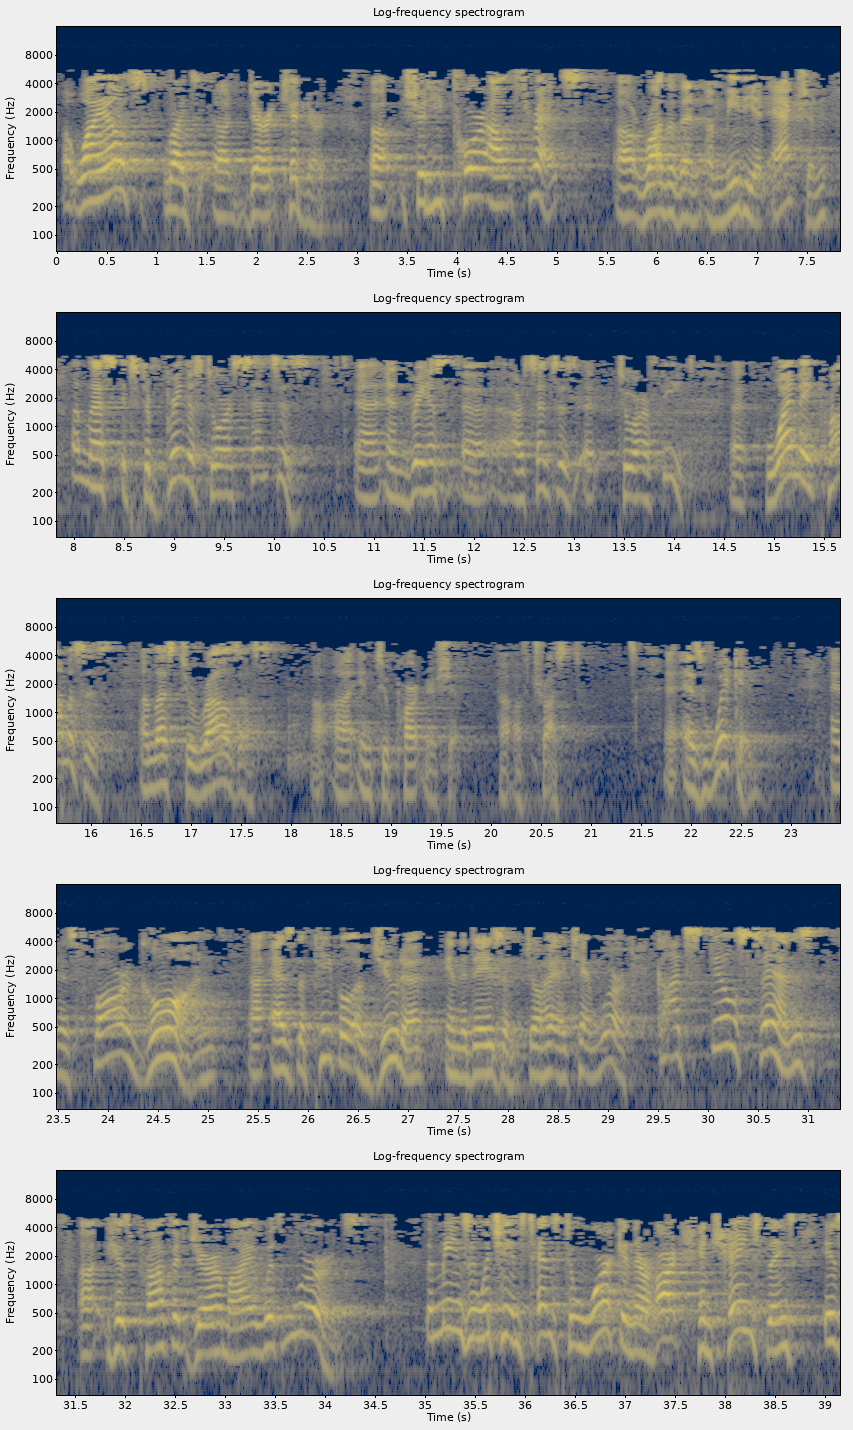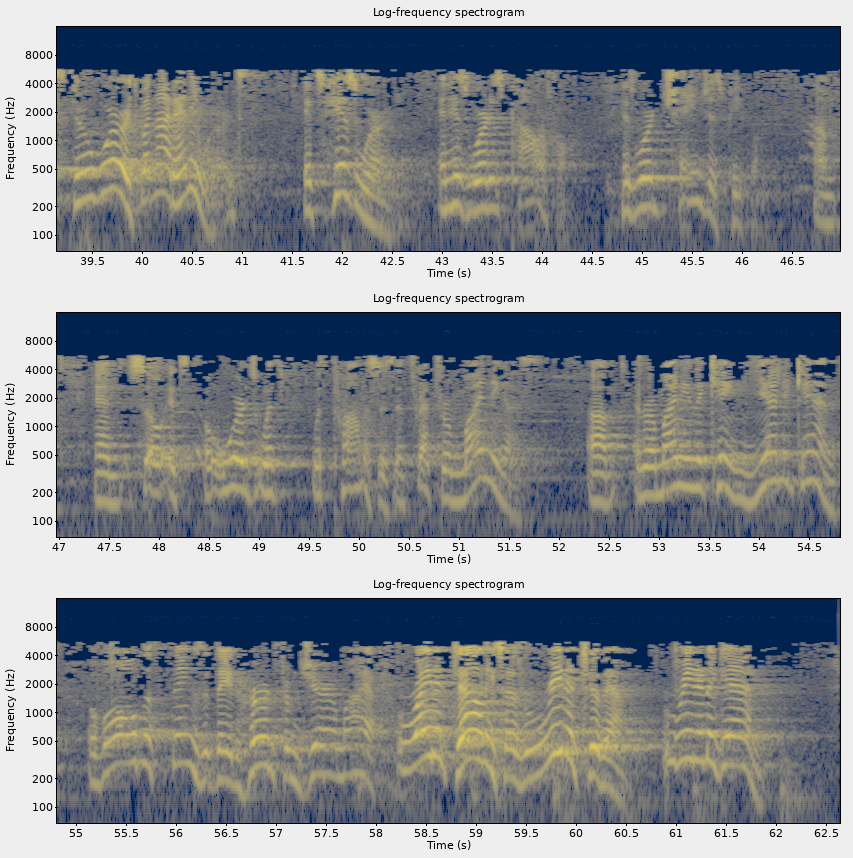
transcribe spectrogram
Uh, why else, writes uh, Derek Kidner, uh, should he pour out threats uh, rather than immediate action unless it's to bring us to our senses and, and bring us uh, our senses uh, to our feet? why make promises unless to rouse us into partnership of trust? As wicked and as far gone uh, as the people of Judah in the days of Jehoiakim were, God still sends uh, his prophet Jeremiah with words. The means in which he intends to work in their heart and change things is through words, but not any words. It's his word, and his word is powerful. His word changes people. Um, and so it's words with, with promises and threats reminding us um, and reminding the king yet again of all the things that they'd heard from Jeremiah. Write it down, he says. Read it to them. Read it again.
